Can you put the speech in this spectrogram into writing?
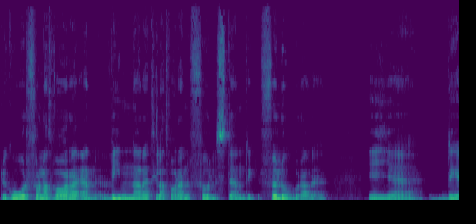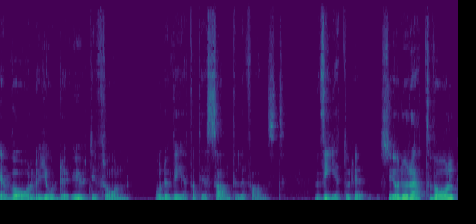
Du går från att vara en vinnare till att vara en fullständig förlorare i eh, det val du gjorde utifrån om du vet att det är sant eller falskt. Vet du det så gör du rätt val.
